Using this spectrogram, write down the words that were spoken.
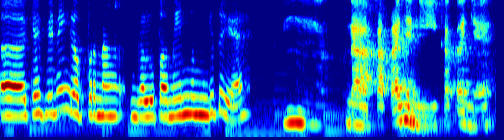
uh, Kevin ini nggak pernah nggak lupa minum gitu ya? Hmm. Nah katanya nih, katanya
